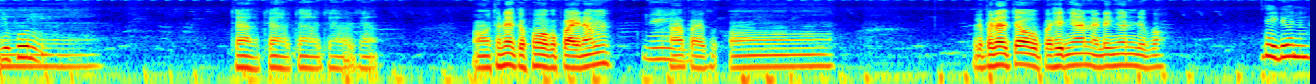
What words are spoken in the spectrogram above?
อยู่พุ่น เจ้าเจ้าเจ้าเจ้าเจ้าอ๋อท่านได้กับพ่อก็ไปนํนี่พาไปอ๋อแล้วไปได้เจ้าไปเฮ็ดงานน่ะได้เงินอยู่บ่ได้เดือนหนึง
